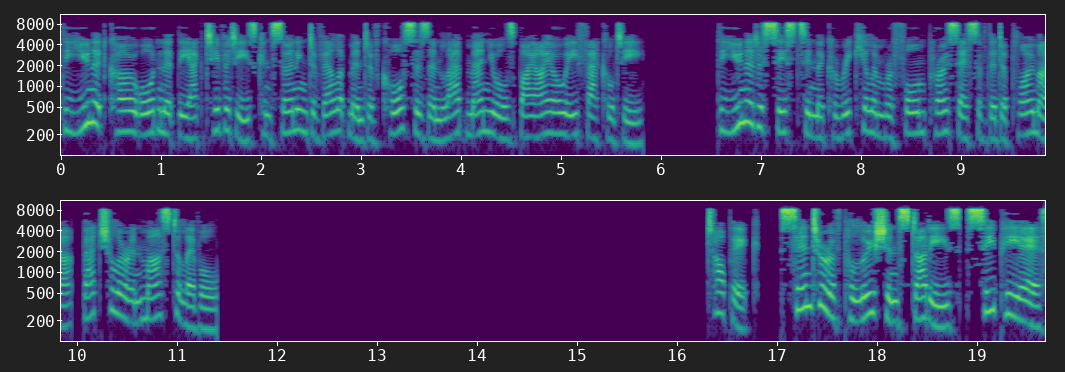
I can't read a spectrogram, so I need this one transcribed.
The unit co-ordinate the activities concerning development of courses and lab manuals by IOE faculty. The unit assists in the curriculum reform process of the diploma, bachelor and master level. Center of Pollution Studies CPS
